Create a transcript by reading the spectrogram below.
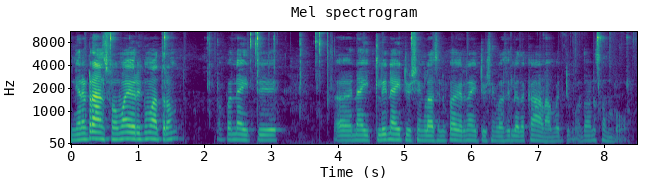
ഇങ്ങനെ ട്രാൻസ്ഫോം ആയവർക്ക് മാത്രം അപ്പോൾ നൈറ്റ് നൈറ്റിൽ നൈറ്റ് വിഷൻ ക്ലാസ്സിന് പകരം നൈറ്റ് വിഷൻ ക്ലാസ് ഇല്ലാതെ കാണാൻ പറ്റും. അതാണ് സംഭവം.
